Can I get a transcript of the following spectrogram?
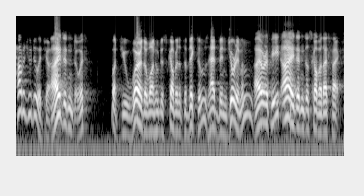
How did you do it, Judge? I didn't do it. But you were the one who discovered that the victims had been jurymen. I repeat, I didn't discover that fact.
